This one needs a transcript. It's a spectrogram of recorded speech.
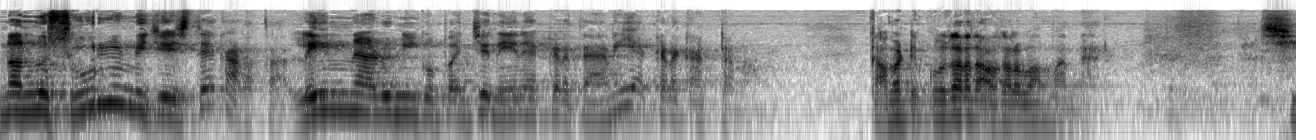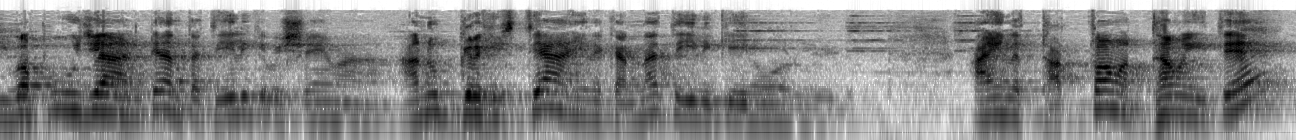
నన్ను సూర్యుడిని చేస్తే కడతా. లేనినాడు నీకు పంచి నేను ఎక్కడ తాని? ఎక్కడ కట్టను? కాబట్టి కుదరదు అవతలబమ్మన్నారు శివ పూజ అంటే అంత తేలిక విషయమా? అనుగ్రహిస్తే ఆయన కన్నా తేలికైన వాడు లేడు. ఆయన తత్వం అర్థమైతే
